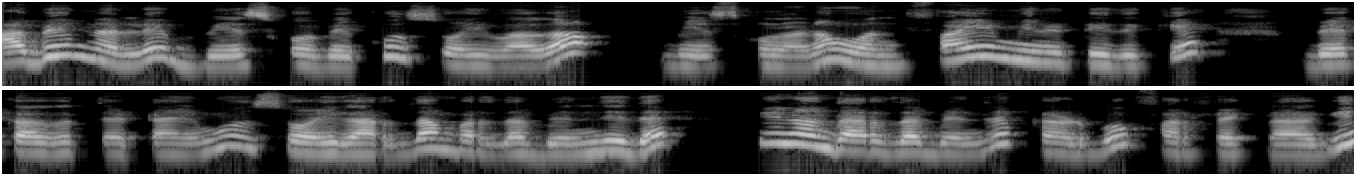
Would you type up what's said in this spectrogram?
ಹಬೆನಲ್ಲೇ ಬೇಯಿಸ್ಕೋಬೇಕು. ಸೊ ಇವಾಗ ಬೇಯಿಸ್ಕೊಳ್ಳೋಣ. ಒಂದ್ ಫೈವ್ ಮಿನಿಟ್ ಇದಕ್ಕೆ ಬೇಕಾಗುತ್ತೆ ಟೈಮು ಸೊ ಈಗ ಅರ್ಧಂಬರ್ಧ ಬೆಂದಿದೆ. ಇನ್ನೊಂದು ಅರ್ಧ ಬೆಂದ್ರೆ ಕಡುಬು ಪರ್ಫೆಕ್ಟ್ ಆಗಿ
